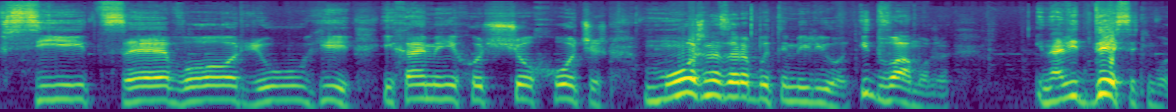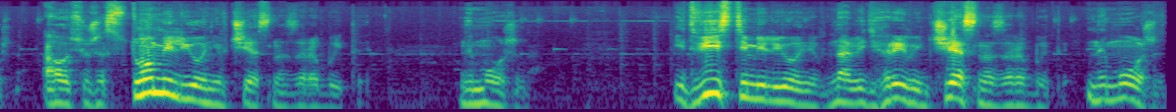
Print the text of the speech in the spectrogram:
Всі це ворюги. І хай мені хоч що хочеш. Можна заробити мільйон, і два можна. І навіть 10 можна. А ось уже 100 мільйонів чесно заробити не можна. І 200 мільйонів навіть гривень чесно заробити не можна.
